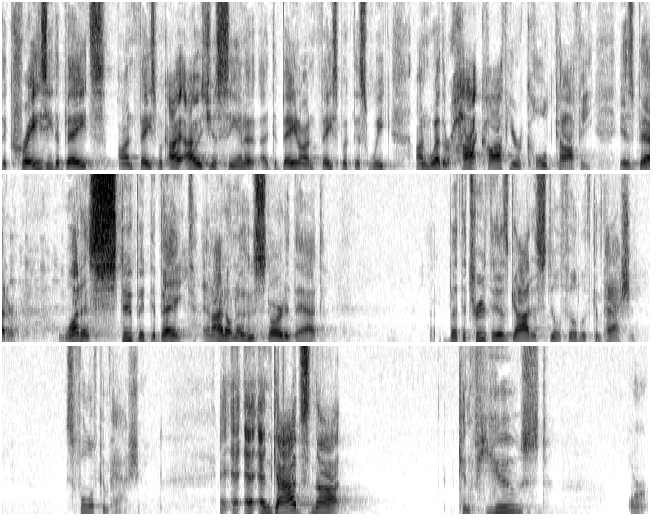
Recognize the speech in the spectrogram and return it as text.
the crazy debates on Facebook. I, I was just seeing a, a, debate on Facebook this week on whether hot coffee or cold coffee is better. What a stupid debate. And I don't know who started that. But the truth is, God is still filled with compassion. He's full of compassion. And God's not confused or,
